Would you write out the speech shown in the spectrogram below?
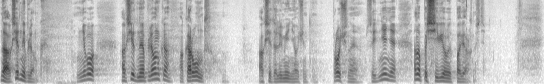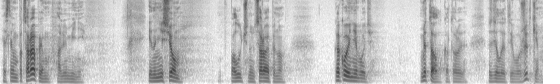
Да, оксидная пленка. У него оксидная пленка, а корунд, оксид алюминия очень прочное соединение, оно пассивирует поверхность. Если мы поцарапаем алюминий и нанесем в полученную царапину какой-нибудь металл, который сделает его жидким,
